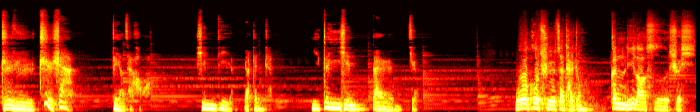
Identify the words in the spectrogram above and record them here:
止于至善，这样才好啊！心地呀要真诚，以真心待人接物。我过去在台中跟李老师学习，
